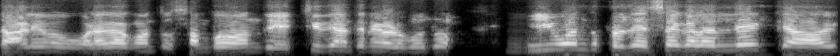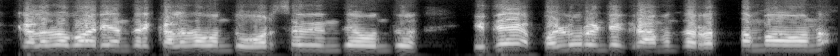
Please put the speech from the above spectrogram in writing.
ದಾಳಿ ಒಳಗಾಗುವಂತ ಸಂಭವ ಒಂದು ಹೆಚ್ಚಿದೆ ಅಂತಾನೆ ಹೇಳ್ಬೋದು. ಈ ಒಂದು ಪ್ರದೇಶಗಳಲ್ಲಿ ಕಳೆದ ಬಾರಿ ಅಂದ್ರೆ ಕಳೆದ ಒಂದು ವರ್ಷದ ಹಿಂದೆ ಒಂದು ಇದೇ ಬಳ್ಳೂರಂಡಿ ಗ್ರಾಮದ ರತ್ನಮ್ಮ ಅನ್ನು-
